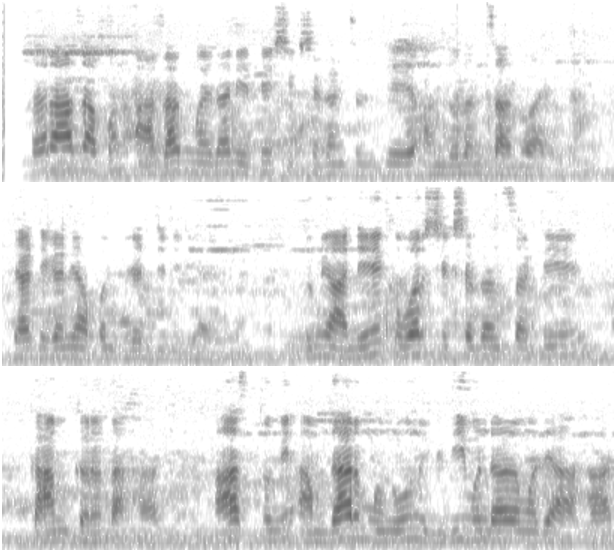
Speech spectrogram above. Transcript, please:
तर आज आपण आझाद मैदान येथे शिक्षकांचं जे आंदोलन चालू आहे त्या ठिकाणी आपण भेट दिलेली आहे. तुम्ही अनेक वर्ष शिक्षकांसाठी काम करत आहात. आज तुम्ही आमदार म्हणून विधिमंडळामध्ये आहात.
